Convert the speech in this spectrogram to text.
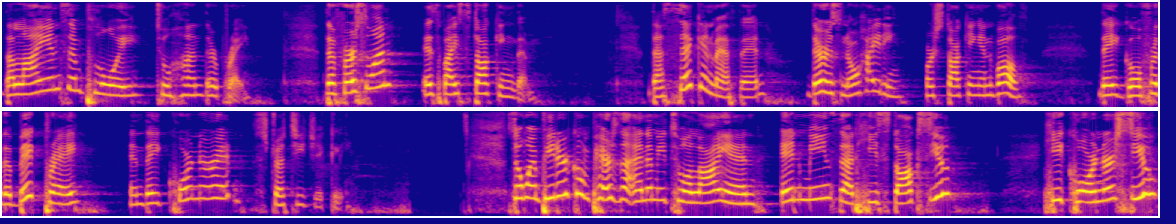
the lions employ to hunt their prey. The first one is by stalking them. The second method, there is no hiding or stalking involved. They go for the big prey and they corner it strategically. So when Peter compares the enemy to a lion, it means that he stalks you, he corners you,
